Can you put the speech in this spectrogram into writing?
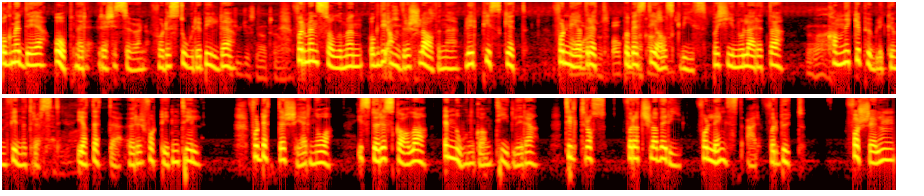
Og med det åpner regissøren for det store bildet. For mens Solomon og de andre slavene blir pisket, fornedret på bestialsk vis på kinolerretet, kan ikke publikum finne trøst i at dette hører fortiden til. For dette skjer nå, i større skala enn noen gang tidligere, til tross for at slaveri for lengst er forbudt. Forskjellen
